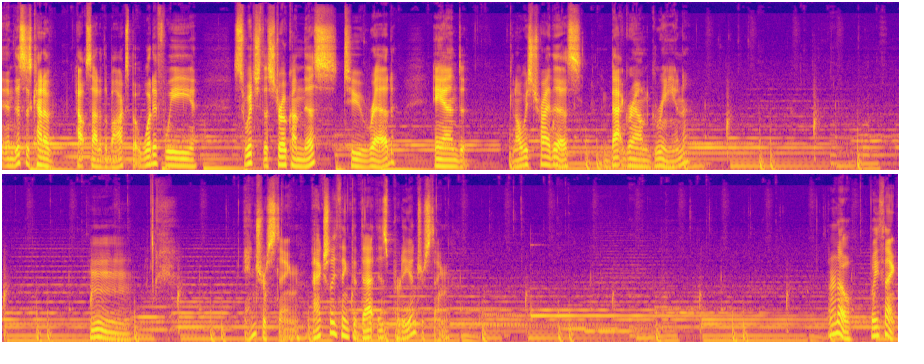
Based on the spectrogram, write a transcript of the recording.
and this is kind of outside of the box, but what if we switch the stroke on this to red and can always try this background green. Hmm. Interesting. I actually think that that is pretty interesting. I don't know. What do you think?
